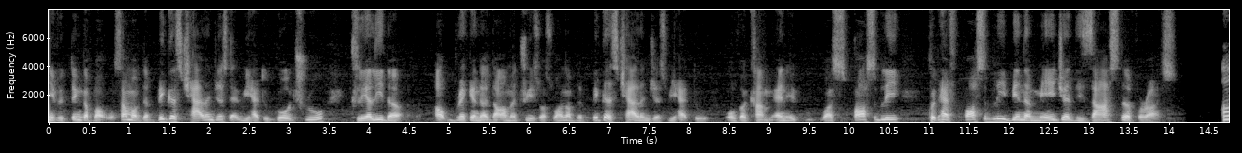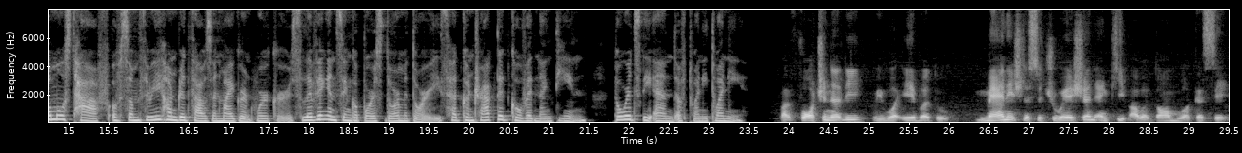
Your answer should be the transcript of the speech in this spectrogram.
If you think about some of the biggest challenges that we had to go through, clearly the outbreak in the dormitories was one of the biggest challenges we had to overcome. And it was possibly, could have possibly been a major disaster for us. Almost half of some 300,000 migrant workers living in Singapore's dormitories had contracted COVID 19 towards the end of 2020. But fortunately, we were able to manage the situation and keep our dorm workers safe.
